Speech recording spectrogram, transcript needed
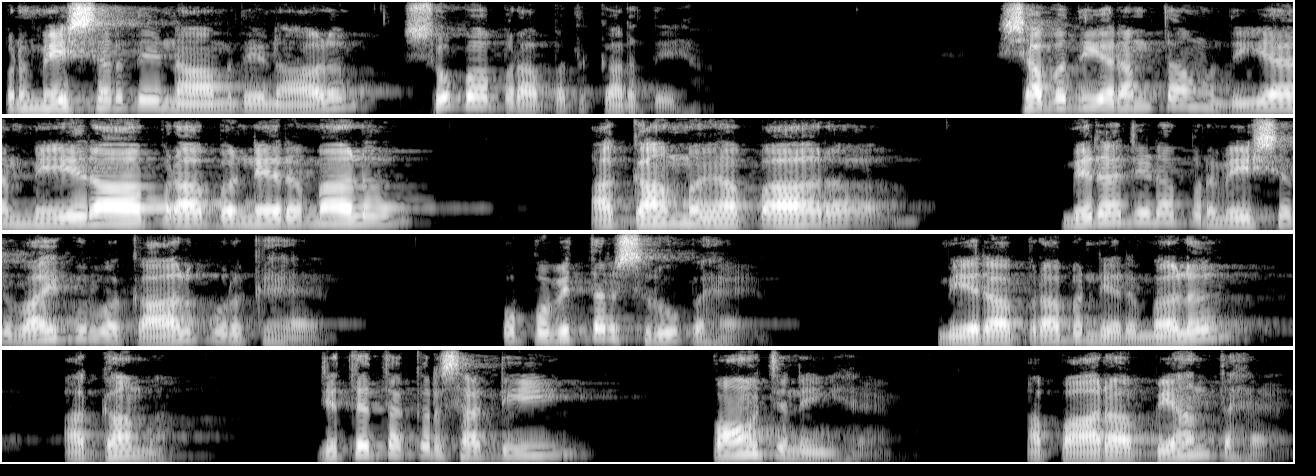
ਪਰਮੇਸ਼ਰ ਦੇ ਨਾਮ ਦੇ ਨਾਲ ਸ਼ੋਭਾ ਪ੍ਰਾਪਤ ਕਰਦੇ ਹਨ। ਸ਼ਬਦ ਦੀ ਆਰੰਭਤਾ ਹੁੰਦੀ ਹੈ, ਮੇਰਾ ਪ੍ਰਭ ਨਿਰਮਲ, ਅਗੰਮ ਅਪਾਰ। ਮੇਰਾ ਜਿਹੜਾ ਪਰਮੇਸ਼ਰ ਵਾਹਿਗੁਰੂ ਅਕਾਲ ਪੁਰਖ ਹੈ, ਉਹ ਪਵਿੱਤਰ ਸਰੂਪ ਹੈ। ਮੇਰਾ ਪ੍ਰਭ ਨਿਰਮਲ ਅਗੰਮ, ਜਿੱਥੇ ਤੱਕ ਸਾਡੀ ਪਹੁੰਚ ਨਹੀਂ ਹੈ, ਅਪਾਰਾ ਬੇਅੰਤ ਹੈ।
